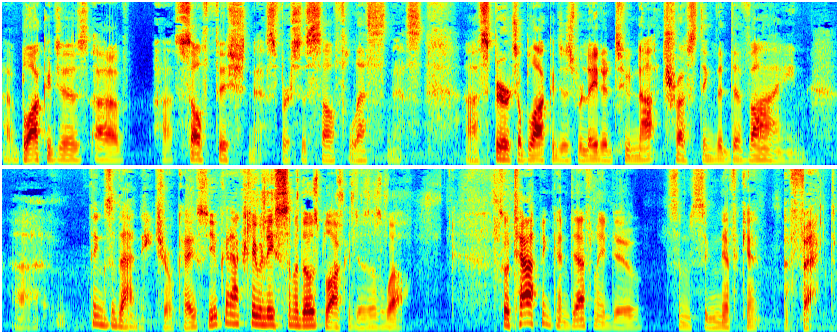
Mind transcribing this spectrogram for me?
Uh, blockages of uh, selfishness versus selflessness. Uh, spiritual blockages related to not trusting the divine. Things of that nature, okay? So you can actually release some of those blockages as well. So tapping can definitely do some significant effect.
